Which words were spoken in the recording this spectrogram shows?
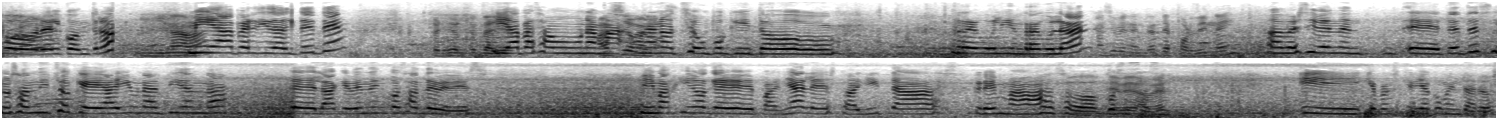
por el control. Mía ha perdido el tete Perdió el teta y ayer. ha pasado una, A ver si una noche un poquito regulín, regular. Ah, sí, venden tetes por Disney. A ver si venden eh, tetes. Nos han dicho que hay una tienda en la que venden cosas de bebés. Me imagino que pañales, toallitas, cremas o cosas así. Y qué más quería comentaros.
